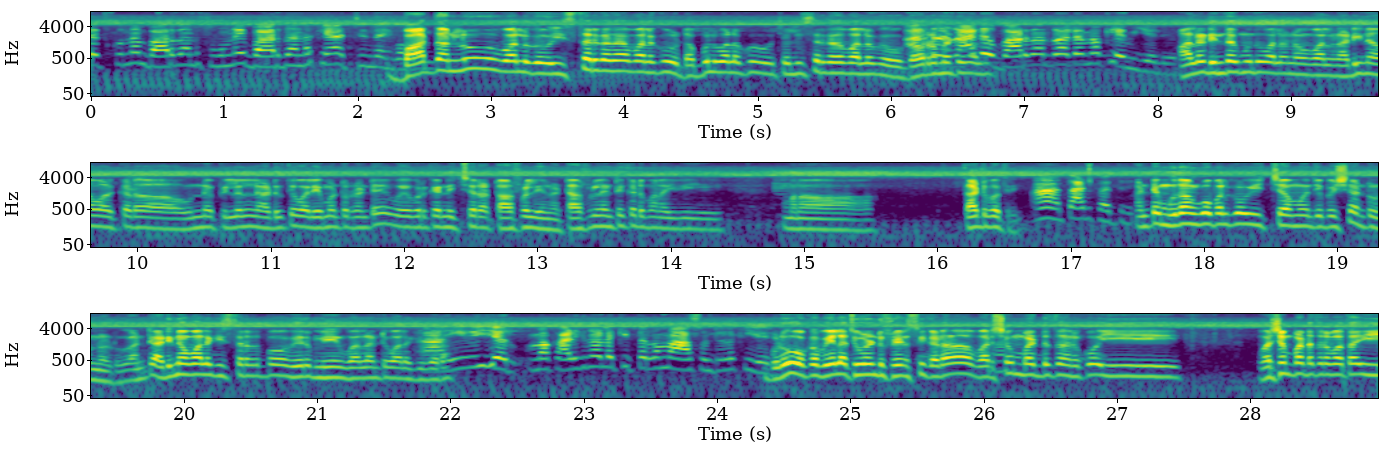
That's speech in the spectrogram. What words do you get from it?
తెచ్చుకున్నాం బారదానికి ఉన్నాయి బారదానికే వచ్చింది. బార్దాన్లు వాళ్ళు ఇస్తారు కదా వాళ్ళకు డబ్బులు వాళ్ళకు చెల్లిస్తారు కదా వాళ్ళకు గవర్నమెంట్ ఆల్రెడీ ఇంతకు ముందు వాళ్ళని వాళ్ళని అడిగిన ఇక్కడ ఉన్న పిల్లల్ని అడిగితే వాళ్ళు ఏమంటారు అంటే ఎవరికైనా ఇచ్చారా టార్ఫల్ టార్ఫల్ అంటే ఇక్కడ మన ఇవి మన తాటిపత్రి. అంటే ముదాం గోపాల్కు ఇచ్చాము అని చెప్పేసి అంటున్నాడు. అంటే అడిగిన వాళ్ళకి ఇస్తారు వేరే మీ వాళ్ళంటి వాళ్ళకి ఇవ్వరా? ఇయ్యరు. మాకు అడిగిన వాళ్ళకి ఇస్తారు మా ఇప్పుడు ఒకవేళ చూడండి ఫ్రెండ్స్ ఇక్కడ వర్షం పడ్డది అనుకో ఈ వర్షం పడ్డ తర్వాత ఈ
